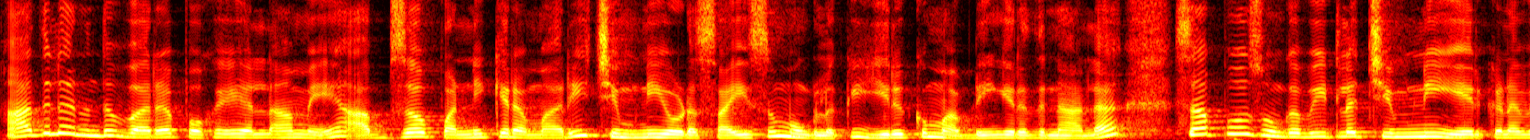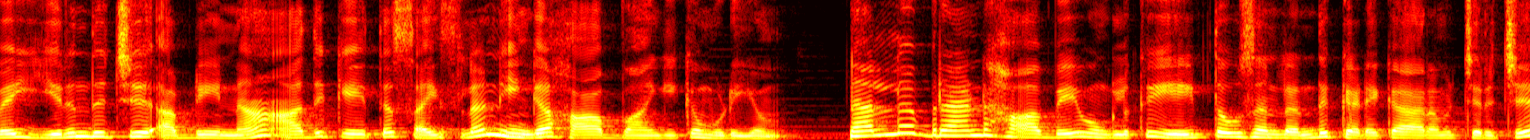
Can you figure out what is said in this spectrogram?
அதிலிருந்து வர புகையெல்லாமே அப்சர்வ் பண்ணிக்கிற மாதிரி சிம்னியோட சைஸும் உங்களுக்கு இருக்கும் அப்படிங்கிறதுனால சப்போஸ் உங்கள் வீட்டில் சிம்னி ஏற்கனவே இருந்துச்சு அப்படின்னா அதுக்கேற்ற சைஸில் நீங்கள் ஹாப் வாங்கிக்க முடியும். நல்ல பிராண்ட் ஹாபே உங்களுக்கு எயிட் தௌசண்ட்லேருந்து கிடைக்க ஆரம்பிச்சிருச்சு.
